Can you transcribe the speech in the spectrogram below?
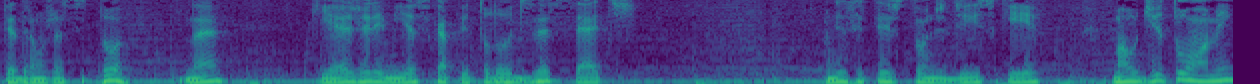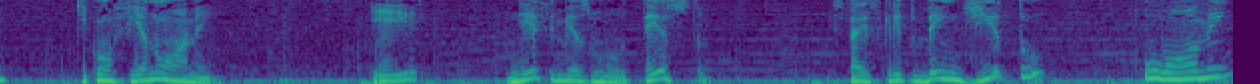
Pedrão já citou, né? Que é Jeremias capítulo 17. Nesse texto onde diz que maldito o homem que confia no homem. E nesse mesmo texto está escrito bendito o homem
